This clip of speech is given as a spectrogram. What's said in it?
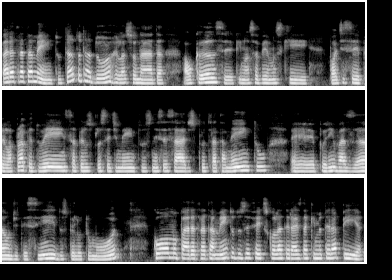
para tratamento tanto da dor relacionada ao câncer, que nós sabemos que Pode ser pela própria doença, pelos procedimentos necessários para o tratamento, é, por invasão de tecidos, pelo tumor, como para tratamento dos efeitos colaterais da quimioterapia,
